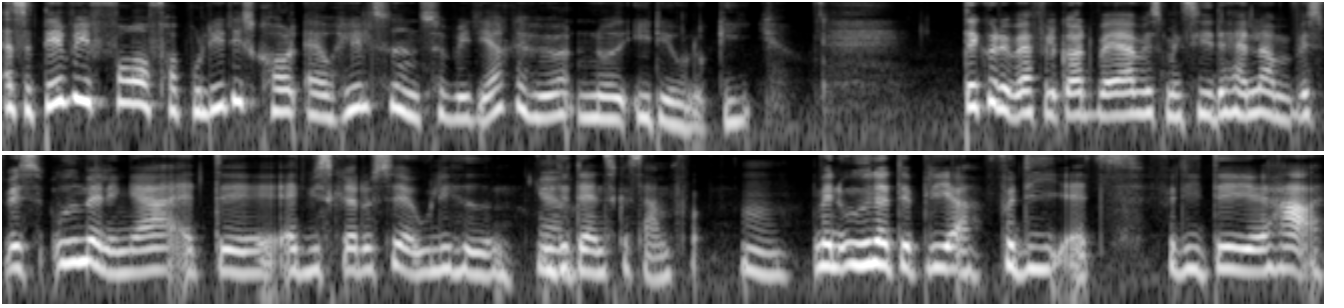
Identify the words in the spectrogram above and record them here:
Altså det, vi får fra politisk hold, er jo hele tiden, så vidt jeg kan høre, noget ideologi. Det kunne det i hvert fald godt være, hvis man siger, det handler om, hvis, hvis udmeldingen er, at, øh, at vi skal reducere uligheden ja. i det danske samfund. Mm. Men uden at det bliver, fordi, at, fordi det har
